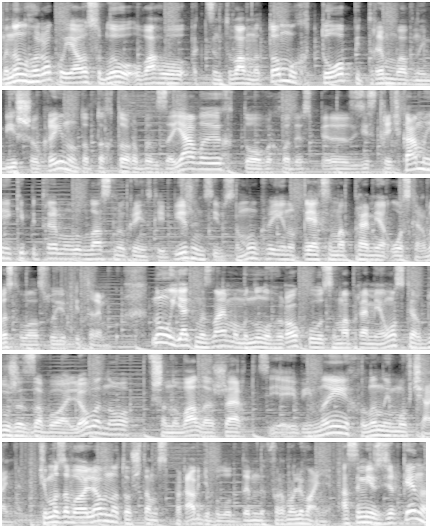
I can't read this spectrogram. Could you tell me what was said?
Минулого року я особливу увагу акцентував на тому, хто підтримував найбільше Україну, тобто хто робив заяви, хто виходив зі стрічками, які підтримували власне українських біженців, саму Україну, і як сама премія Оскар висловила свою підтримку. Ну як ми знаємо, минулого року сама премія Оскар дуже завуальовано вшанувала жертв цієї війни хвилиною мовчання. Чому завуальовано? Тому що там справді було дивне формулювання. А самі ж зірки на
